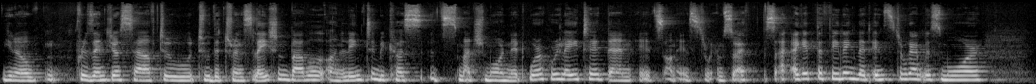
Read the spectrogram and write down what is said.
you know present yourself to to the translation bubble on linkedin because it's much more network related than it's on instagram so i, so I get the feeling that instagram is more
